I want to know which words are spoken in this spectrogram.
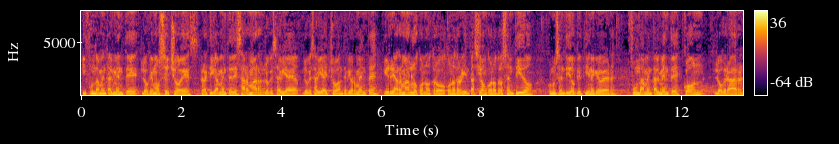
Y fundamentalmente lo que hemos hecho es prácticamente desarmar lo que se había, lo que se había hecho anteriormente y rearmarlo con, otro, con otra orientación, con otro sentido, con un sentido que tiene que ver fundamentalmente con lograr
